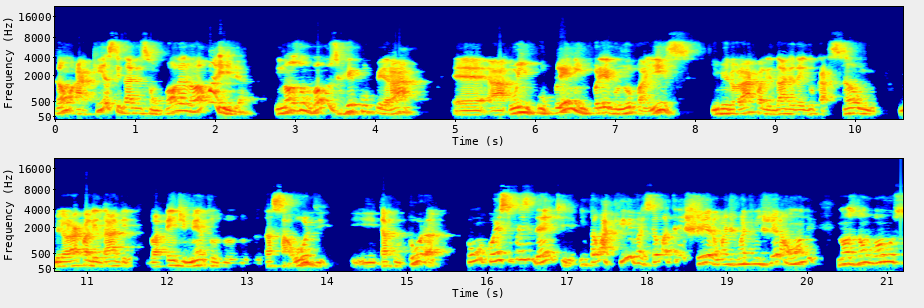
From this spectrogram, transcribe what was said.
Então, aqui a cidade de São Paulo não é uma ilha. E nós não vamos recuperar é, a, o, o pleno emprego no país e melhorar a qualidade da educação, melhorar a qualidade do atendimento do, do, da saúde e da cultura com, com esse presidente. Então, aqui vai ser uma trincheira, uma, uma trincheira onde nós não vamos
